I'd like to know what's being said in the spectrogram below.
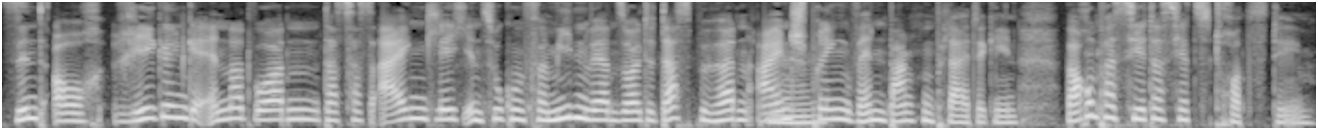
sind auch Regeln geändert worden, dass das eigentlich in Zukunft vermieden werden sollte, dass Behörden mhm. einspringen, mhm. wenn Banken pleite gehen. Warum passiert das jetzt trotzdem?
